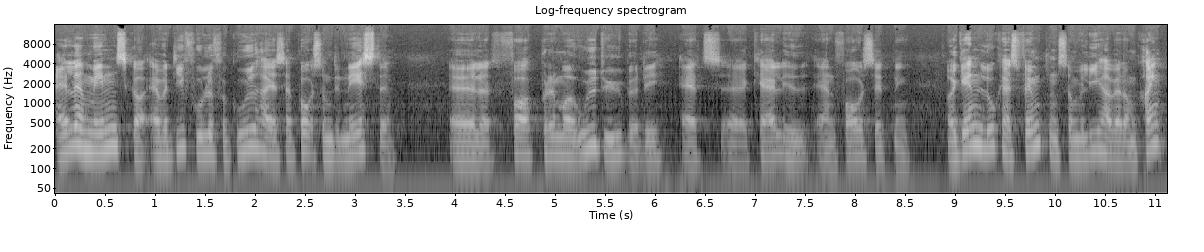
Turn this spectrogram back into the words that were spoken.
Alle mennesker er værdifulde for Gud, har jeg sat på som det næste. Eller for på den måde at uddybe det, at øh, kærlighed er en forudsætning. Og igen Lukas 15, som vi lige har været omkring.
